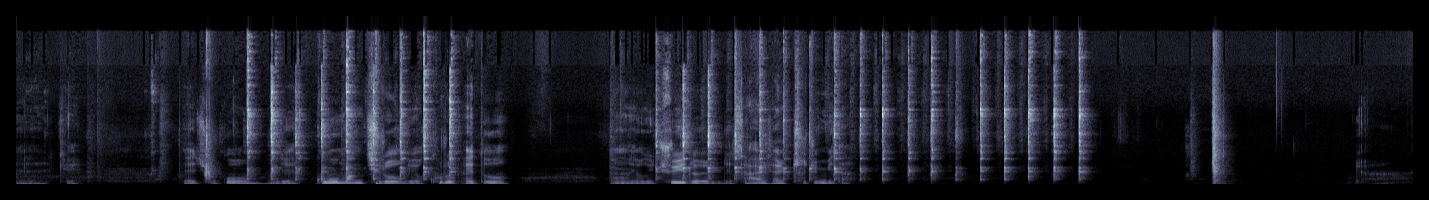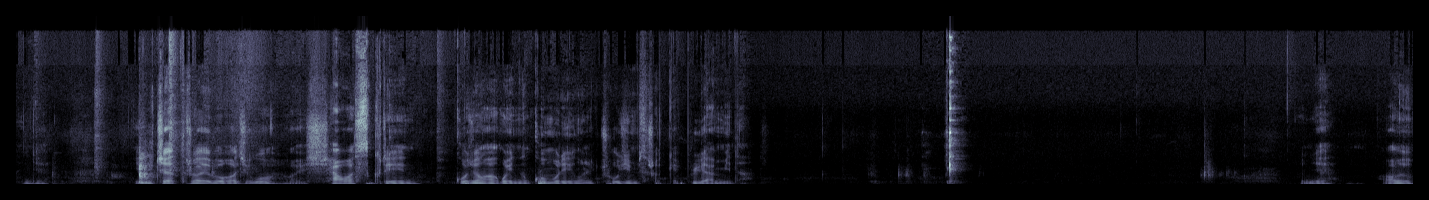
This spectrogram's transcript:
네, 빼주고 이제 고무 망치로 요 그룹 해도 어, 여기 주위를 이제 살살 쳐줍니다. 이제 일자 드라이버 가지고 샤워 스크린 고정하고 있는 고무링을 조심스럽게 분리합니다. 이제 어유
